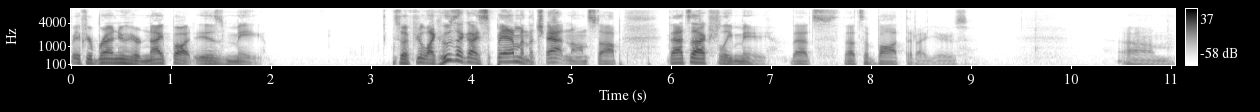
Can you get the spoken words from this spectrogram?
if you're brand new here, Nightbot is me. So if you're like, who's that guy spamming the chat nonstop? That's actually me. That's that's a bot that I use. Um,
